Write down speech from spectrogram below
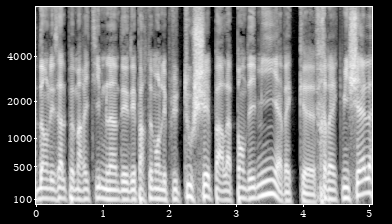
dans les Alpes-Maritimes, l'un des départements les plus touchés par la pandémie, avec euh, Frédéric Michel.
